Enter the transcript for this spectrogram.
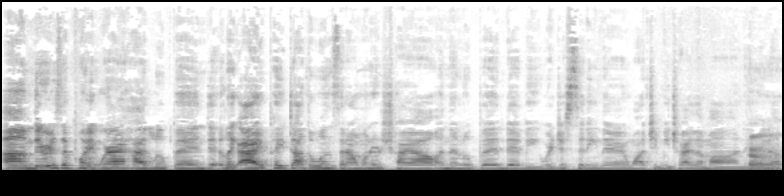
Um, there was a point where I had Lupa and De- like I picked out the ones that I wanted to try out, and then Lupa and Debbie were just sitting there and watching me try them on. And, you know,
